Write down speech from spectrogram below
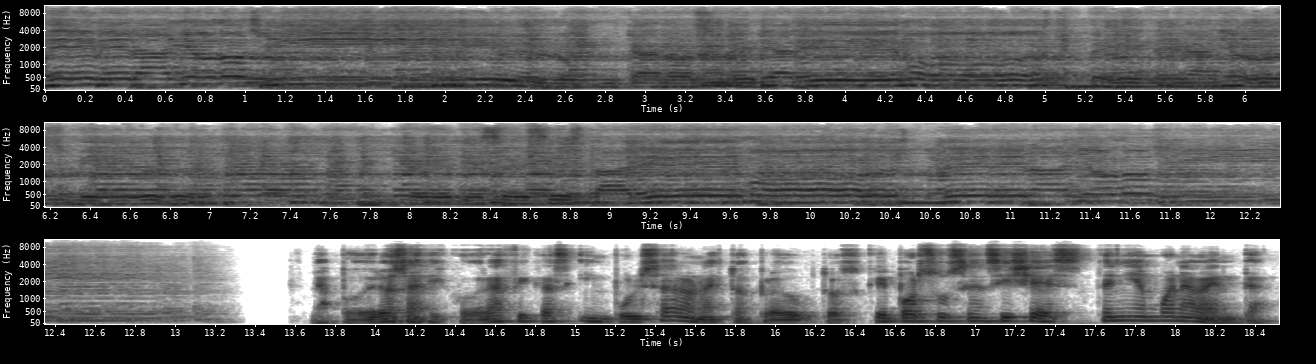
en el año 2000, nunca nos pelearemos en el año 2000, felices estaremos Las poderosas discográficas impulsaron a estos productos que por su sencillez tenían buena venta.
